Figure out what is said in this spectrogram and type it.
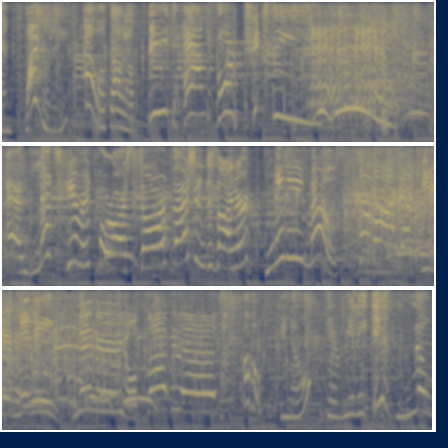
And finally, how about a big hand for Trixie? And let's hear it for our star fashion designer, Minnie Mouse. Come on up here, Minnie! Minnie, you're fabulous. You know, there really is no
